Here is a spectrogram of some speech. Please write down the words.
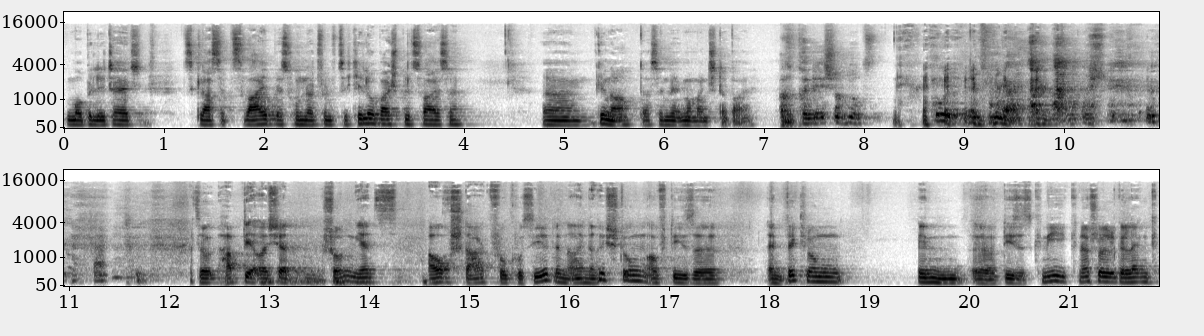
Mobilität Klasse 2 bis 150 Kilo beispielsweise ähm, genau, da sind wir im Moment dabei. Also könnte ich noch nutzen. Cool. also habt ihr euch ja schon jetzt auch stark fokussiert in eine Richtung auf diese Entwicklung in äh, dieses Knie, Knöchelgelenk.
